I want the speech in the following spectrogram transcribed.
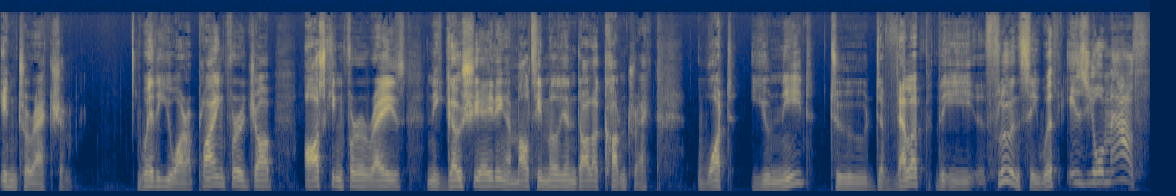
interaction. Whether you are applying for a job, asking for a raise, negotiating a multi million dollar contract, what you need to develop the fluency with is your mouth.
